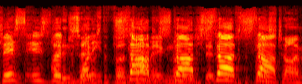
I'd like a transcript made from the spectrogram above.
This it. is the didn't say it was twentieth. Stop! Stop! acknowledged it, but Stop! it was the Stop!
